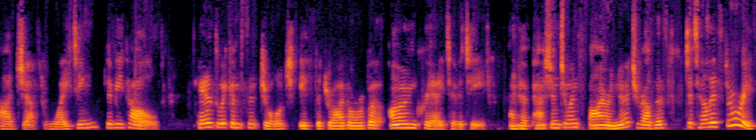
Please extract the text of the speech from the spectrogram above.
are just waiting to be told. Kez Wickham St. George is the driver of her own creativity and her passion to inspire and nurture others to tell their stories.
